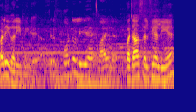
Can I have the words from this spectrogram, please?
बड़ी गरीबी है यार। सिर्फ़ फ़ोटो ली है भाई ने। पचास सेल्फियाँ ली हैं।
